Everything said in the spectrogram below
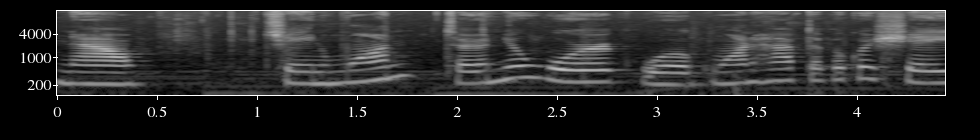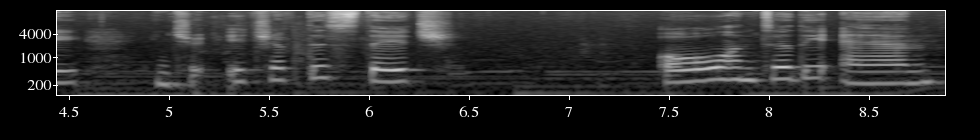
Now chain one turn your work work one half double crochet into each of the stitch all until the end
